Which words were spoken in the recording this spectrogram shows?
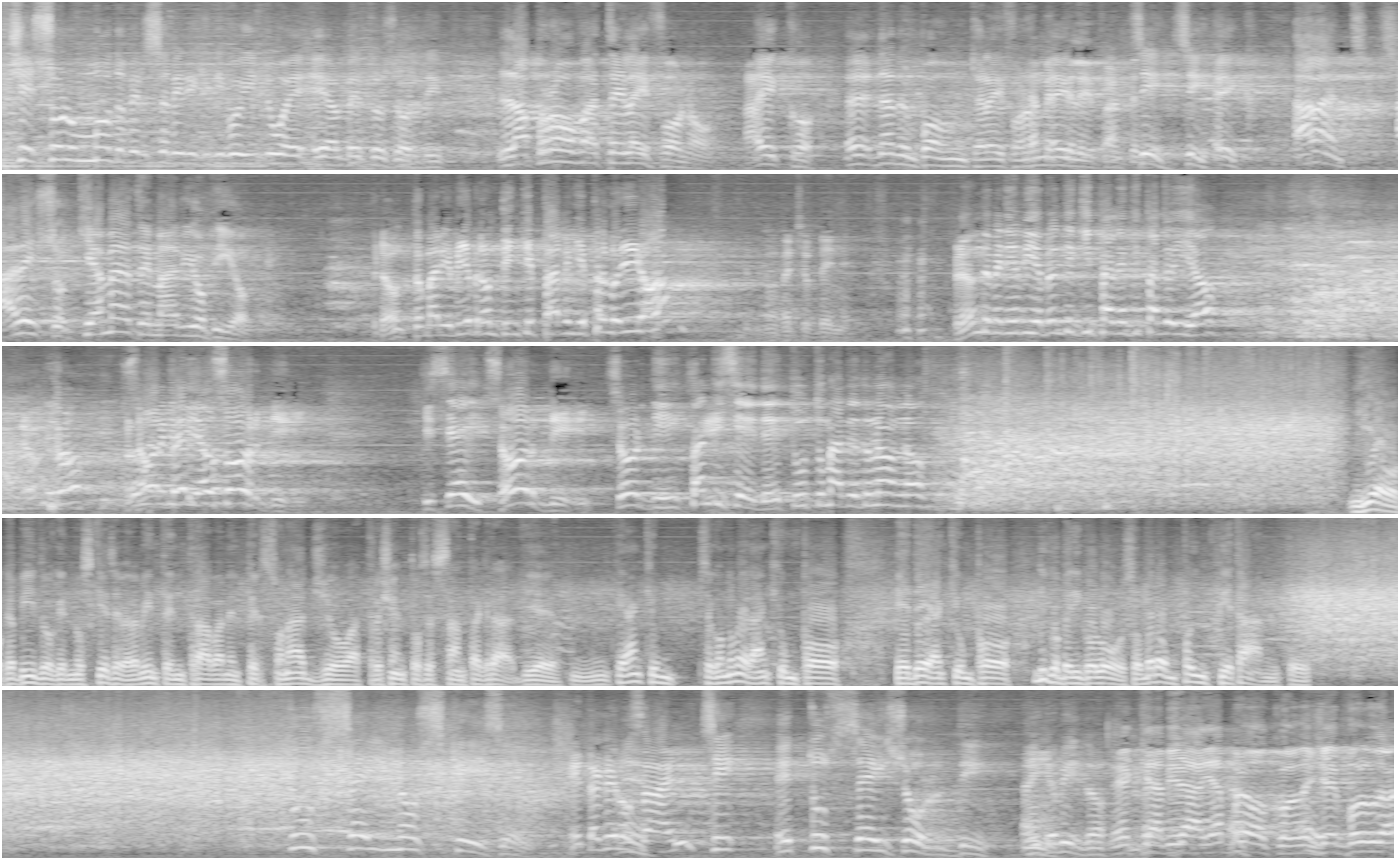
C'è solo un modo per sapere chi di voi due è Alberto Sordi. La prova telefono. Ecco, eh, date un po' un telefono. Dammi il Ecco. telefono. Sì, sì, ecco. Avanti. Adesso chiamate Mario Pio. Pronto Mario Pio, pronto in chi parlo, in chi parlo io? Lo faccio bene. Pronto Mario Pio, pronto in chi parlo, in chi parlo io? Pronto? Sono Alberto Sordi. Chi sei? Sordi. Sordi? Quanti siete? Tu, tu madre e tuo nonno? Lì avevo capito che Noschese veramente entrava nel personaggio a 360 gradi, eh, che anche, un- secondo me era anche un po', ed è anche un po', dico pericoloso, però un po' inquietante. Tu sei noschese. E da che lo Eh, sai? Sì, e tu sei sordi. Hai Mm. capito? E capirai, a broccolo, ci è voluto...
